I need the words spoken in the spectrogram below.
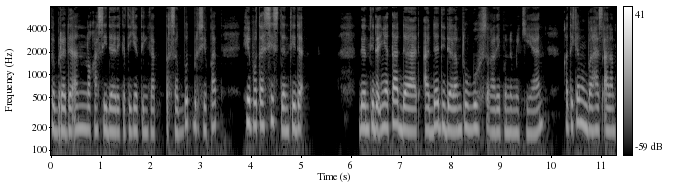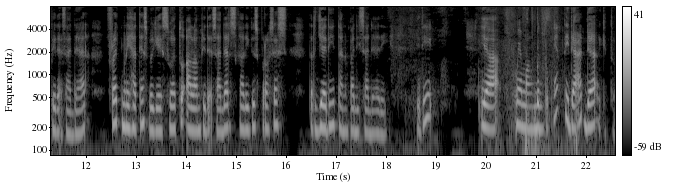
Keberadaan lokasi dari ketiga tingkat tersebut bersifat hipotesis dan tidak dan tidak nyata ada di dalam tubuh sekalipun demikian. Ketika membahas alam tidak sadar, Freud melihatnya sebagai suatu alam tidak sadar sekaligus proses terjadi tanpa disadari. Jadi ya memang bentuknya tidak ada gitu.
